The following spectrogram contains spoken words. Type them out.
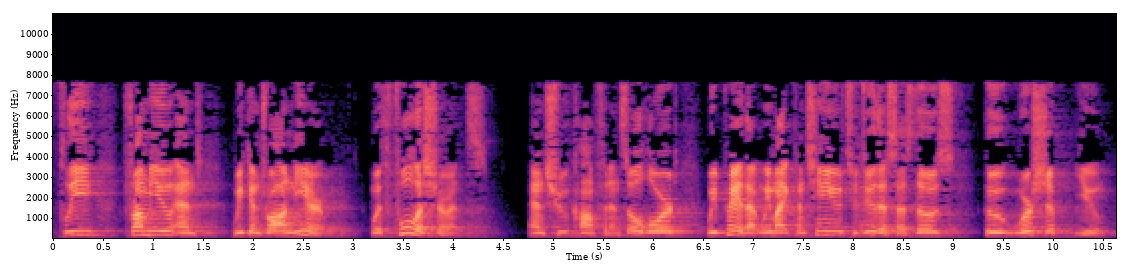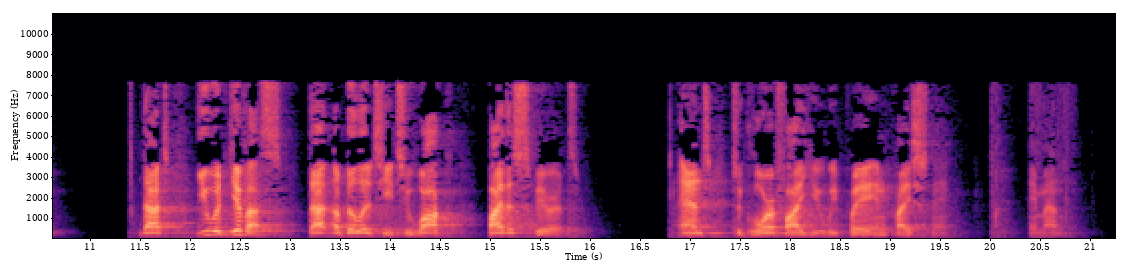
flee from you and we can draw near with full assurance and true confidence. O oh Lord, we pray that we might continue to do this as those who worship you. That you would give us that ability to walk by the Spirit and to glorify you. We pray in Christ's name. Amen.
